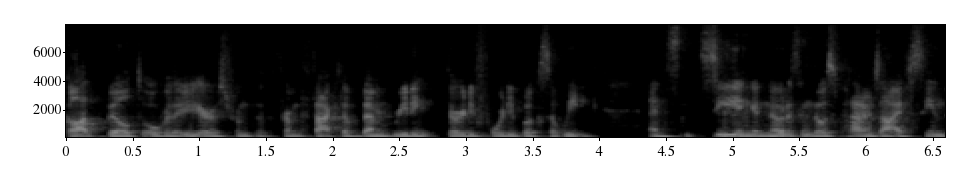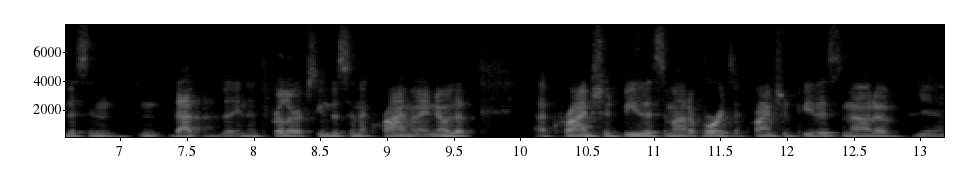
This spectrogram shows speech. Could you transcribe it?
got built over the years from the from the fact of them reading 30 40 books a week and seeing and noticing those patterns. I've seen this in, in that in a thriller. I've seen this in a crime. And i know that a crime should be this amount of words a crime should be this amount of yeah.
